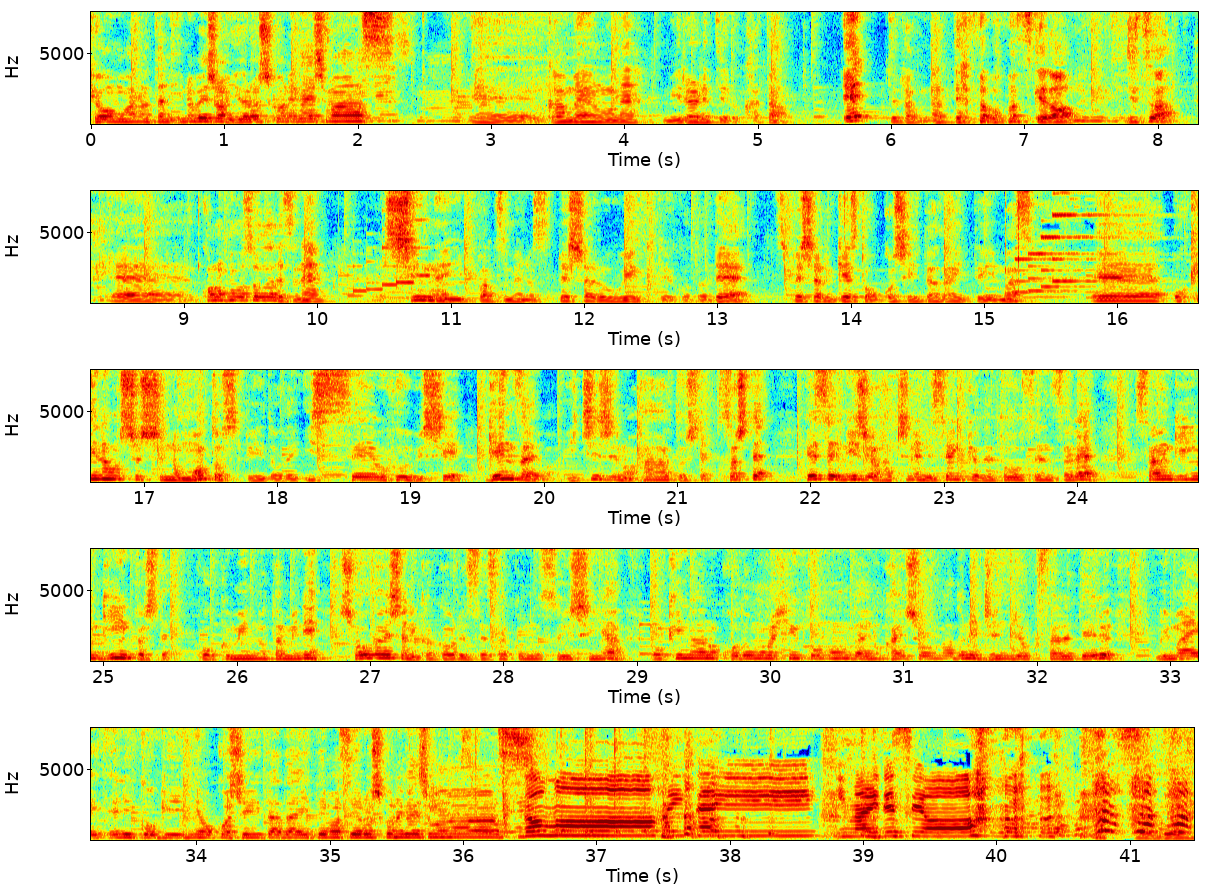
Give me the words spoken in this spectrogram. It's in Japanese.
今日もあなたにイノベーションよろしくお願いします。します。えー画面をね見られている方え？って多分なってると思うんですけど実は、えーこの放送がですね新年一発目のスペシャルウィークということでスペシャルゲストお越しいただいています、えー沖縄出身の元スピードで一世を風靡し現在は一児の母としてそして平成28年に選挙で当選され参議院議員として国民のために障害者に関わる施策の推進や沖縄の子どもの貧困問題の解消などに尽力されている今井絵理子議員にお越しいただいてます。よろしくお願いします。どうもー、はいたい、今井ですよ。ー。すごい。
